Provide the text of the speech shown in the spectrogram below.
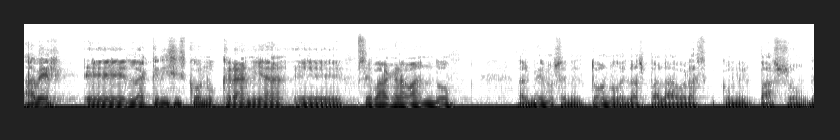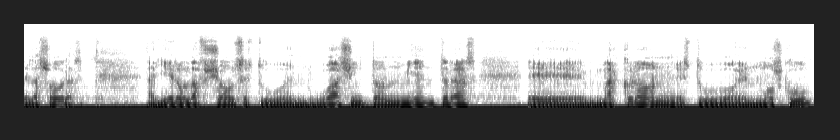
A ver, eh, la crisis con Ucrania eh, se va agravando, al menos en el tono de las palabras, con el paso de las horas. Ayer Olaf Scholz estuvo en Washington, mientras eh, Macron estuvo en Moscú.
